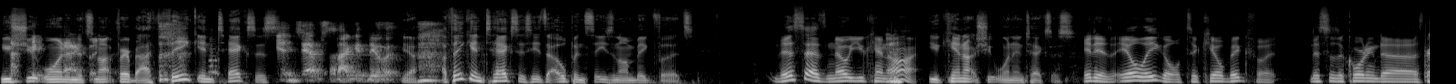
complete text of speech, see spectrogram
you shoot one and it's not fair. But I think in Texas, Yeah, Jeff said I could do it. yeah, I think in Texas he's the open season on Bigfoots. This says no, you cannot. You cannot shoot one in Texas. It is illegal to kill Bigfoot. This is according to the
